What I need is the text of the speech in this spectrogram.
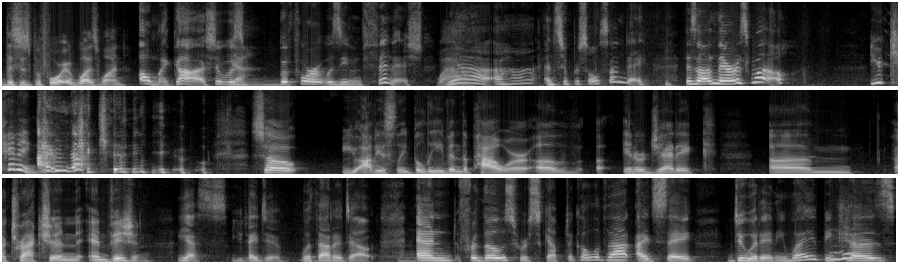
This is before it was one. oh my gosh, it was Yeah. Before it was even finished. Wow. Yeah, uh-huh. And Super Soul Sunday is on there as well. You're kidding. I'm not kidding you. So you obviously believe in the power of uh, energetic um, attraction and vision. Yes, I do, without a doubt. And for those who are skeptical of that, I'd say do it anyway because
